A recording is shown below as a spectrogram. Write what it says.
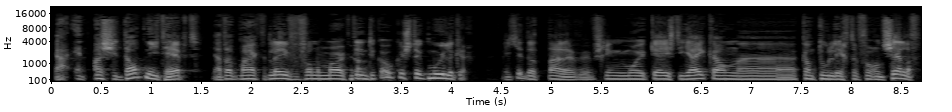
Ja, en als je dat niet hebt, ja, dat maakt het leven van de marketing ja. natuurlijk ook een stuk moeilijker. Weet je, dat, nou, misschien een mooie case die jij kan, kan toelichten voor onszelf.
